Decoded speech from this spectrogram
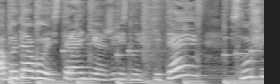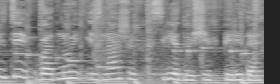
О бытовой стороне жизни в Китае слушайте в одной из наших следующих передач.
